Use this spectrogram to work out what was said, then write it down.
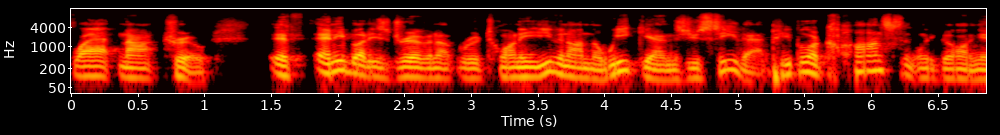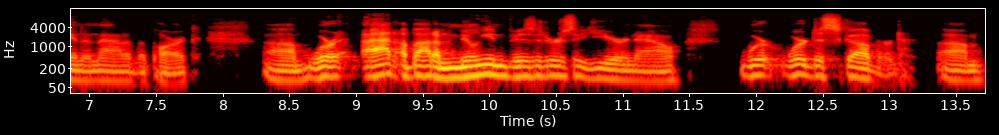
flat not true. If anybody's driven up Route 20, even on the weekends, you see that people are constantly going in and out of the park. Um, we're at about a million visitors a year now. We're, we're discovered. Um,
